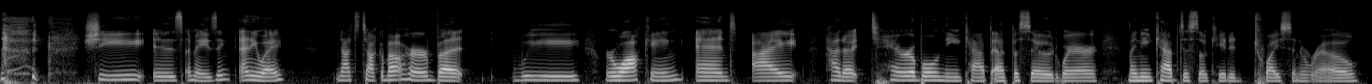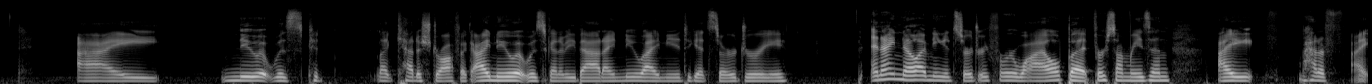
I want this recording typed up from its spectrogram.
she is amazing. Anyway, not to talk about her, but we were walking and I had a terrible kneecap episode where my kneecap dislocated twice in a row. I knew it was ca- like catastrophic. I knew it was going to be bad. I knew I needed to get surgery. And I know I've needed surgery for a while, but for some reason I had a I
